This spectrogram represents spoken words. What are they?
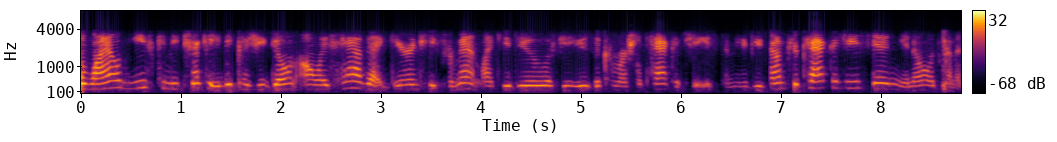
the wild yeast can be tricky because you don't always have that guaranteed ferment like you do if you use a commercial package yeast. I mean, if you dump your package yeast in, you know it's going to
